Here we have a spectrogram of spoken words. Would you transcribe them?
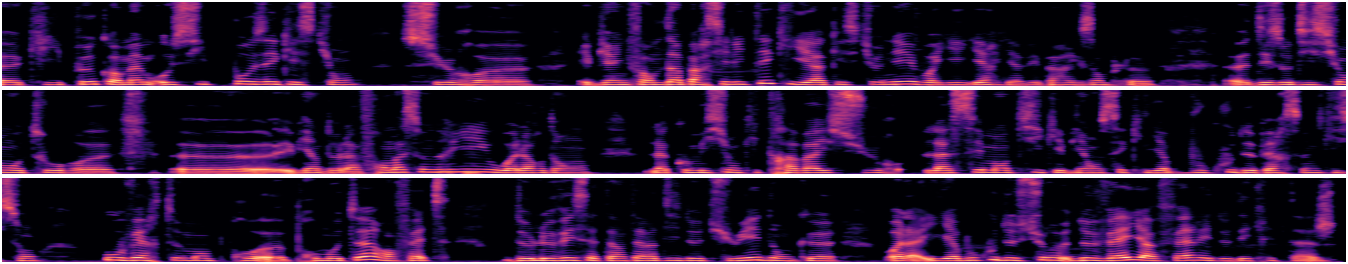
euh, qui peut quand même aussi poser question sur euh, eh bien une forme d'impartialité qui est à questionner. Vous voyez, hier il y avait par exemple euh, des auditions autour euh, eh bien de la franc-maçonnerie ou alors dans la commission qui travaille sur la sémantique. Eh bien, on sait qu'il y a beaucoup de personnes qui sont ouvertement promoteurs en fait de lever cet interdit de tuer. Donc voilà, il y a beaucoup de, de veille à faire et de décryptage.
